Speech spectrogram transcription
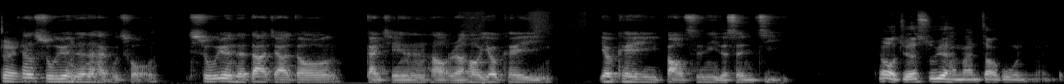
对，像书院真的还不错，书院的大家都感情很好，然后又可以又可以保持你的生计。因为我觉得书院还蛮照顾你们的，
